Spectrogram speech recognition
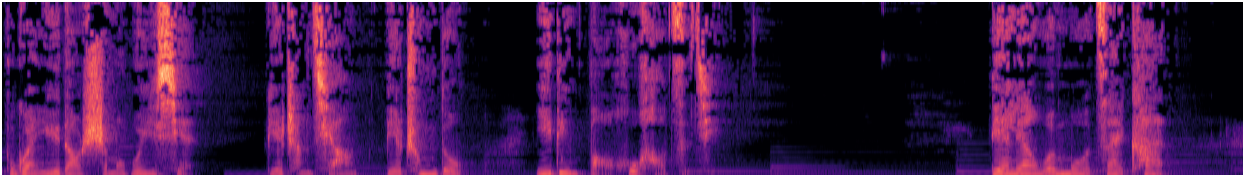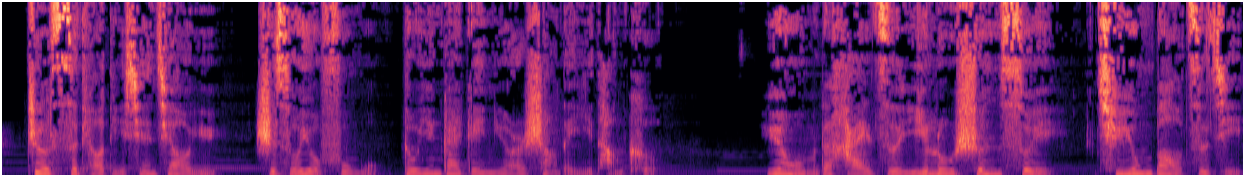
不管遇到什么危险，别逞强，别冲动，一定保护好自己。点亮文末再看，这四条底线教育是所有父母都应该给女儿上的一堂课。愿我们的孩子一路顺遂，去拥抱自己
